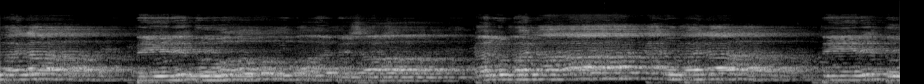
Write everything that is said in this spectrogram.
करबला तेरे दो बादशाह करबला करबला तेरे दो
